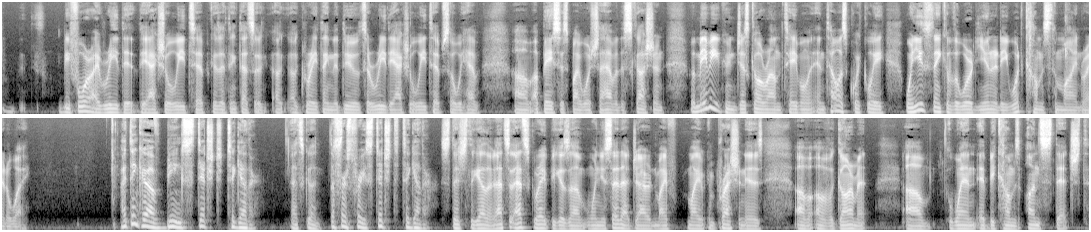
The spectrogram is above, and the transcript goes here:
before I read the, the actual lead tip, because I think that's a, a, a great thing to do to read the actual lead tip so we have um, a basis by which to have a discussion. But maybe you can just go around the table and, and tell us quickly when you think of the word unity, what comes to mind right away? I think of being stitched together. That's good. The first phrase, stitched together. stitched together. That's that's great because um, when you said that, Jared, my my impression is of of a garment um, when it becomes unstitched,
